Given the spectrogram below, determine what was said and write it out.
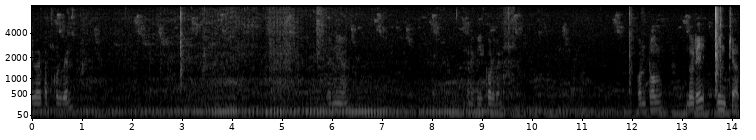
এভাবে পাত করবেন। নিয়ে এখানে ক্লিক করবেন। কন্ট্রোল ধরে ইন্টার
